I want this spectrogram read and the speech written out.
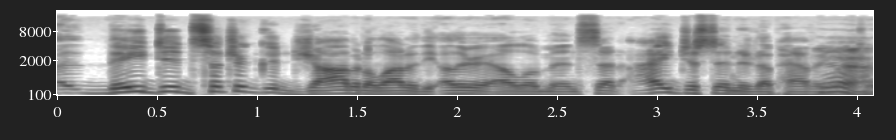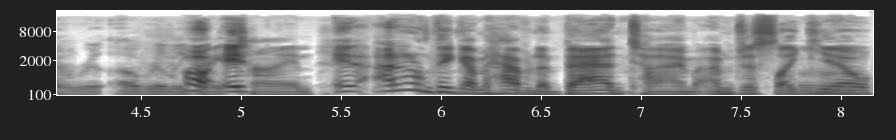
uh, they did such a good job at a lot of the other elements that I just ended up having like a, re- a really Oh, great and- time. And I don't think I'm having a bad time. I'm just like, Mm-hmm. you know,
